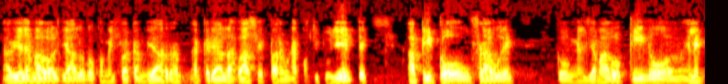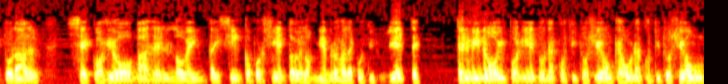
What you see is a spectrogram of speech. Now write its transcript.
había llamado al diálogo comenzó a cambiar, a crear las bases para una constituyente, aplicó un fraude con el llamado quino electoral, se cogió más del 95% de los miembros de la constituyente, terminó imponiendo una constitución que es una constitución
